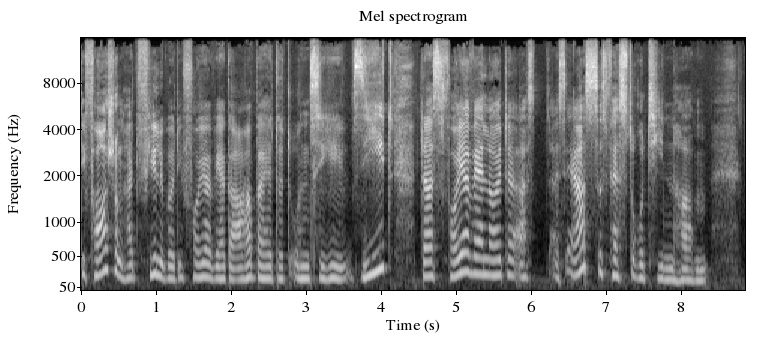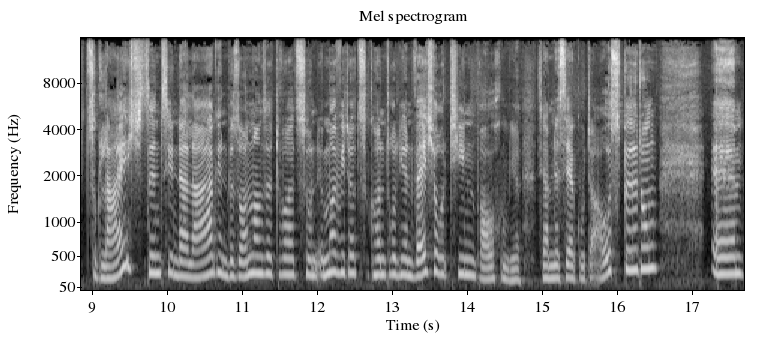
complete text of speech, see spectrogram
die Forschung hat viel über die Feuerwehr gearbeitet und sie sieht, dass Feuerwehrleute erst als erstes feste Routinen haben. Zugleich sind sie in der Lage, in besonderen Situationen immer wieder zu kontrollieren, welche Routinen brauchen wir. Sie haben eine sehr gute Ausbildung ähm,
